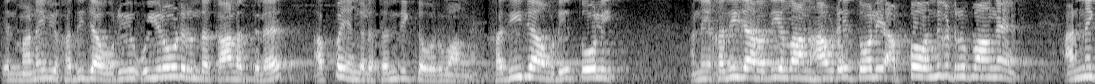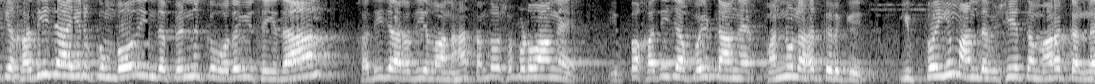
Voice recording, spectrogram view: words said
என் மனைவி ஹதீஜா உரி- உயிரோடு இருந்த காலத்தில் அப்போ எங்களை சந்திக்க வருவாங்க. ஹதீஜாவுடைய தோழி. அன்னை ஹதீஜா ரதியல்லான்ஹாவுடைய தோழி அப்போ வந்துக்கிட்டு இருப்பாங்க. அன்னைக்கு ஹதீஜா இருக்கும்போது இந்த பெண்ணுக்கு உதவி செய்தால் ஹதீஜா ரதியல்லானா சந்தோஷப்படுவாங்க. இப்ப ஹதீஜா போயிட்டாங்க. மண்ணுலகத்திற்கு இப்பையும் அந்த விஷயத்தை மறக்கல்ல.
